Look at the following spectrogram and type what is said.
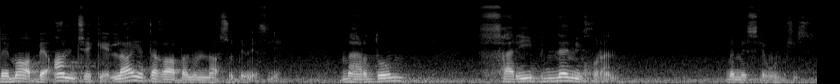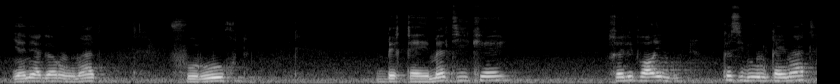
به ما به آنچه که لا يتغابن الناس بمثله. مردم فریب نمی‌خورن به مثل اون چیز. یعنی اگر اومد فروخت به قیمتی که خیلی پایین بود. کسی به اون قیمت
